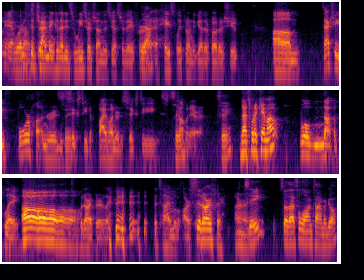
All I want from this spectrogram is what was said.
Okay, It's I'm just gonna chime in because I did some research on this yesterday for Yeah. a hastily thrown together photo shoot. Um, it's actually 460 to 560 See? Common Era. See. That's when it came out. Well, not the play, Oh, oh, oh, but Arthur, like oh. the time of Arthur. Sid Arthur. All right. See. So that's a long time ago.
